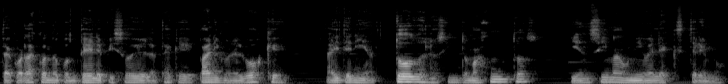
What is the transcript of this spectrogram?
¿Te acordás cuando conté el episodio del ataque de pánico en el bosque? Ahí tenía todos los síntomas juntos y encima un nivel extremo.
